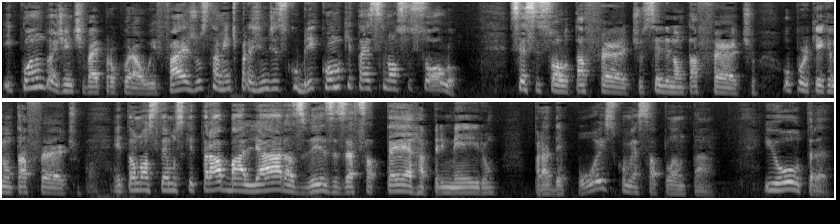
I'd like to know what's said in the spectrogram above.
E quando a gente vai procurar o Wi-Fi é justamente para a gente descobrir como que está esse nosso solo. Se esse solo está fértil, se ele não está fértil, o porquê que não está fértil. Então nós temos que trabalhar às vezes essa terra primeiro para depois começar a plantar. E outra,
